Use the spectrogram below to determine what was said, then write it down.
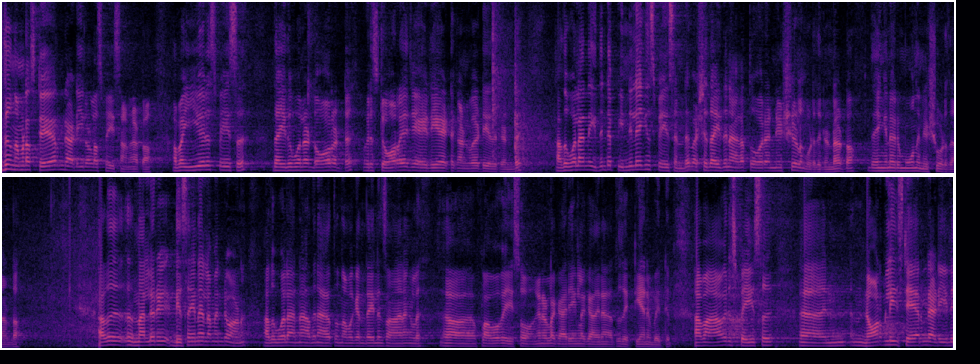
ഇത് നമ്മുടെ സ്റ്റെയറിന്റെ അടിയിലുള്ള സ്പേസ് ആണ് കേട്ടോ. അപ്പോൾ ഈ ഒരു സ്പേസ് ഇതാ ഇതുപോലെ ഡോറിട്ട് ഒരു സ്റ്റോറേജ് ഏരിയ ആയിട്ട് കൺവേർട്ട് ചെയ്തിട്ടുണ്ട്. അതുപോലെ തന്നെ ഇതിന്റെ പിന്നിലേക്കും സ്പേസ് ഉണ്ട്. പക്ഷേ ഇതാ ഇതിനകത്ത് ഓരോ നിഷുകളും കൊടുത്തിട്ടുണ്ട് കേട്ടോ. ഇതെങ്ങനെ ഒരു മൂന്ന് നിഷ് കൊടുത്തിട്ടുണ്ടോ അത് നല്ലൊരു ഡിസൈൻ എലമെന്റുമാണ് അതുപോലെ തന്നെ അതിനകത്ത് നമുക്ക് എന്തെങ്കിലും സാധനങ്ങൾ ഫ്ലവർ വേസോ അങ്ങനെയുള്ള കാര്യങ്ങളൊക്കെ അതിനകത്ത് സെറ്റ് ചെയ്യാനും പറ്റും. അപ്പോൾ ആ ഒരു സ്പേസ് നോർമലി സ്റ്റെയറിന്റെ അടിയിൽ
